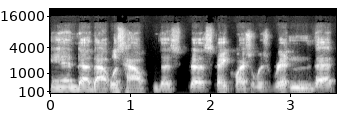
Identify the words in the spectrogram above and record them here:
and uh, that was how this, the state question was written. That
